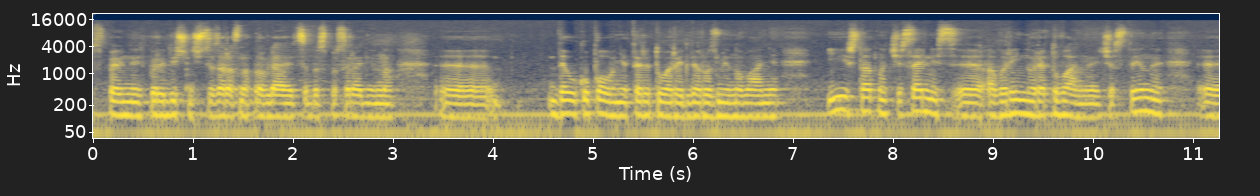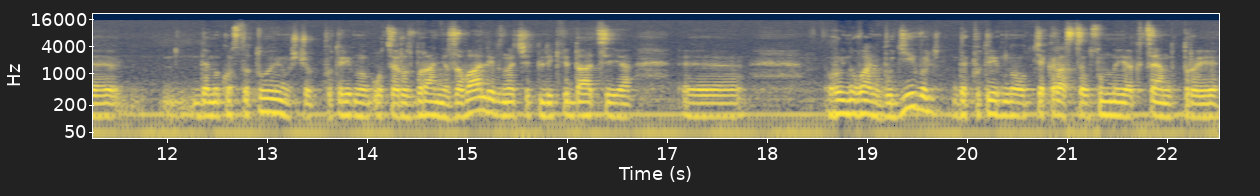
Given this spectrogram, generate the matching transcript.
з певною періодичністю зараз направляються безпосередньо на е, деокуповані території для розмінування. І штатна чисельність е, аварійно-рятувальної частини, де ми констатуємо, що потрібно оце розбирання завалів, значить ліквідація. Руйнувань будівель, де потрібно от якраз це основний акцент при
